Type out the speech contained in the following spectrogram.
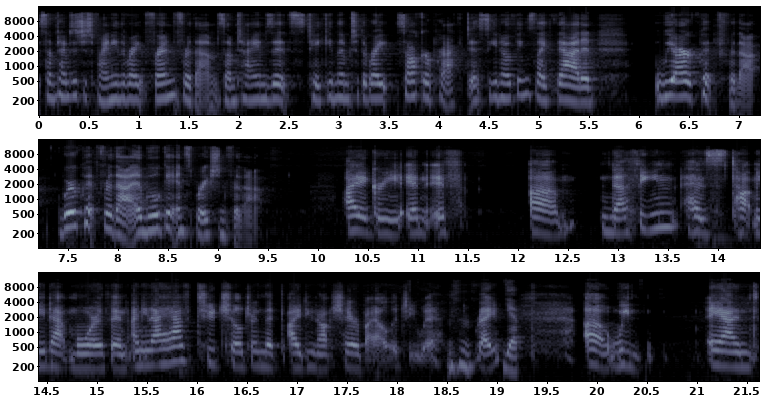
sometimes it's just finding the right friend for them. Sometimes it's taking them to the right soccer practice, you know, things like that. And we are equipped for that. We're equipped for that, and we'll get inspiration for that. I agree. And if um, nothing has taught me that more than I mean, I have two children that I do not share biology with, mm-hmm. right? Yep. Uh, we and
